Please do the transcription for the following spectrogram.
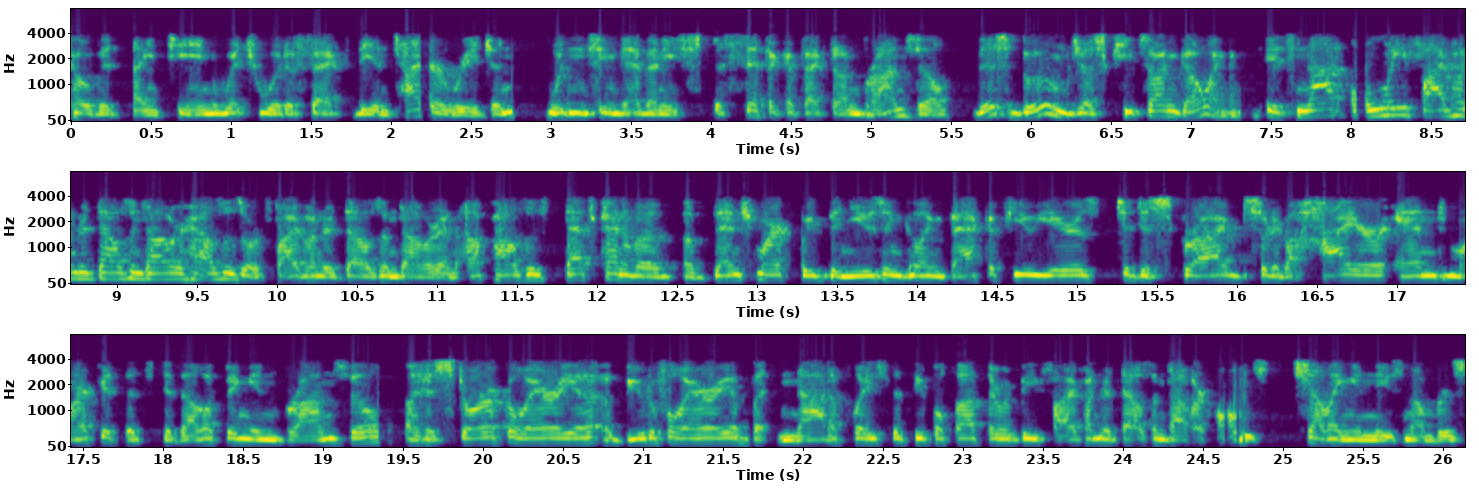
COVID 19, which would affect the entire region, wouldn't seem to have any specific effect on Bronzeville, this boom just keeps on going. It's not only $500,000 houses or $500,000 and up houses. That's kind of a, a benchmark we've been using going back a few years to describe sort of a higher end market that's developing in Bronzeville, a historical area, a beautiful area, but not a place that that people thought there would be $500,000 homes selling in these numbers.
